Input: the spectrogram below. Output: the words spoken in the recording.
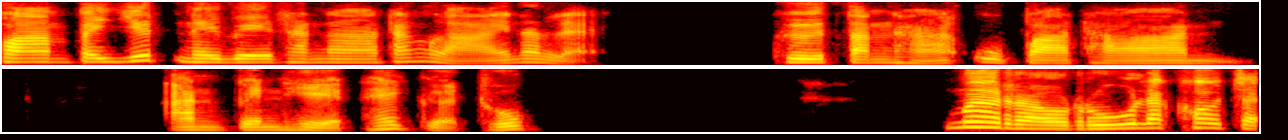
ความไปยึดในเวทนาทั้งหลายนั่นแหละ คือตัณหาอุปาทาน อันเป็นเหตุให้เกิดทุกข์ เมื่อเรารู้และเข้าใจ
